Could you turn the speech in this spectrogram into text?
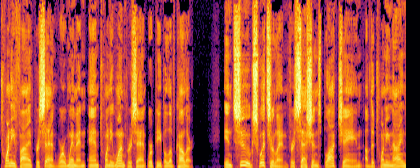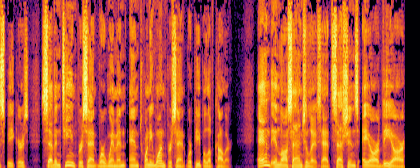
25% were women and 21% were people of color. In Zug, Switzerland, for Sessions Blockchain, of the 29 speakers, 17% were women and 21% were people of color. And in Los Angeles at Sessions ARVR,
